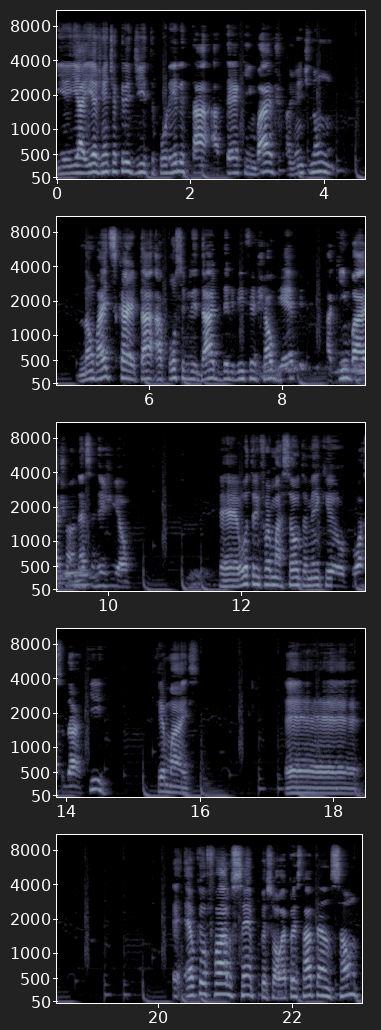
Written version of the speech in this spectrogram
E, e aí a gente acredita, por ele estar tá até aqui embaixo, a gente não não vai descartar a possibilidade dele vir fechar o gap aqui embaixo, ó, nessa região. É, outra informação também que eu posso dar aqui, que mais? É, é, é, o que eu falo sempre, pessoal, é prestar atenção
